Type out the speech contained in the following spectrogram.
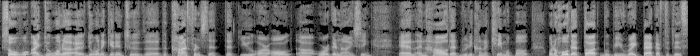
So I do want to I do want to get into the the conference that that you are all uh, organizing, and and how that really kind of came about. Want to hold that thought. We'll be right back after this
